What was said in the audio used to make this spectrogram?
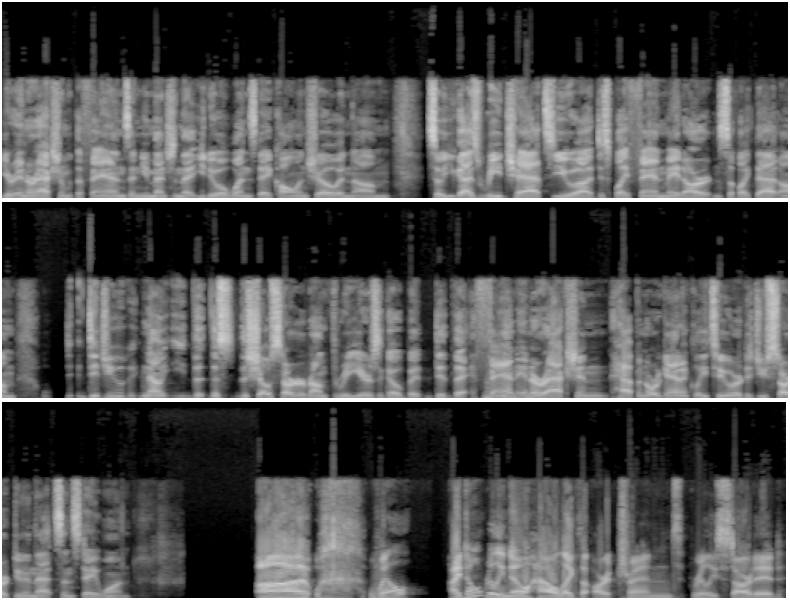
your interaction with the fans. And you mentioned that you do a Wednesday call-in show, and um, so you guys read chats, you uh, display fan-made art and stuff like that. Um, did you now the this the show started around three years ago, but did the fan interaction happen organically too, or did you start doing that since day one? Uh, well, I don't really know how like the art trend really started.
